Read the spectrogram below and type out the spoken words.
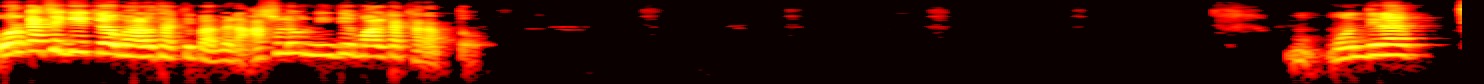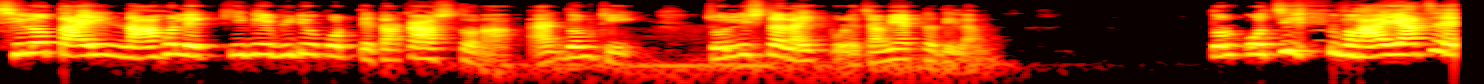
ওর কাছে গিয়ে কেউ ভালো থাকতে পারবে না। আসলে ও নিজে মালটা খারাপ তো। মন্দিরা ছিল তাই না হলে কি নিয়ে ভিডিও করতে? টাকা আসতো না। একদম ঠিক। চল্লিশটা লাইক পড়েছে আমি একটা দিলাম। তোর কচি ভাই আছে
